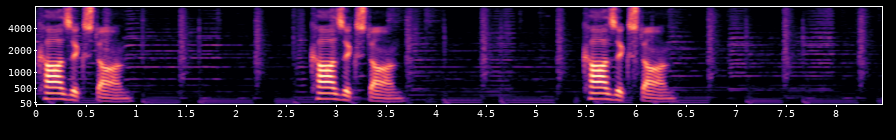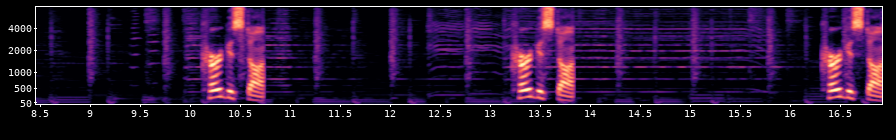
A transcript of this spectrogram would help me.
Kazakhstan Kazakhstan Kazakhstan Kyrgyzstan Kyrgyzstan Kyrgyzstan.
